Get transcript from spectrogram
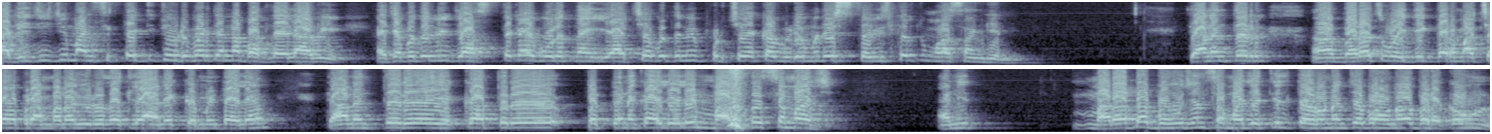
आधीची जी मानसिकता आहे ती थोडीफार त्यांना बदलायला हवी. याच्याबद्दल मी जास्त काय बोलत नाही. याच्याबद्दल मी पुढच्या एका व्हिडिओमध्ये सविस्तर तुम्हाला सांगेन. त्यानंतर बऱ्याच वैदिक धर्माच्या ब्राह्मणाविरोधातल्या अनेक कमेंट आल्या. त्यानंतर एका पट्ट्याने काय लिहिले मराठा समाज आणि मराठा बहुजन समाजातील तरुणांच्या भावना भडकावून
